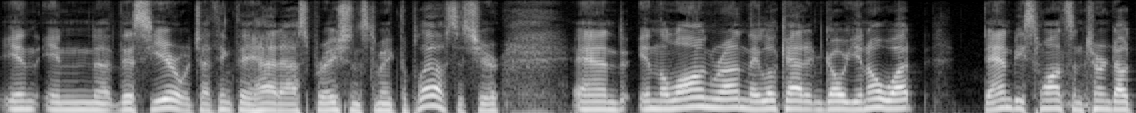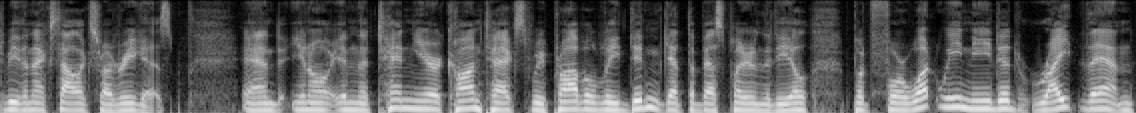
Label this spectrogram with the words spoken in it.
in in uh, this year, which I think they had aspirations to make the playoffs this year. And in the long run, they look at it and go, you know what? Dansby Swanson turned out to be the next Alex Rodriguez. And, you know, in the 10 year context, we probably didn't get the best player in the deal, but for what we needed right then,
